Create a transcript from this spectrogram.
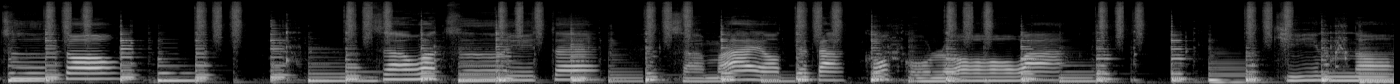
ずっとざわついてさまよってた心は金の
